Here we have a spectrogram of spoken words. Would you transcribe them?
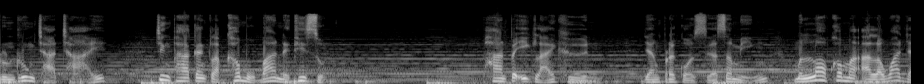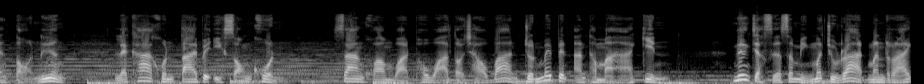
รุณรุ่งฉาดฉาย จึงพากันกลับเข้าหมู่บ้านในที่สุด ผ่านไปอีกหลายคืน ยังปรากฏเสือสมิงมันลอบเข้ามาอารวาสอย่างต่อเนื่อง และฆ่าคนตายไปอีกสองคน สร้างความหวาดผวาต่อชาวบ้านจนไม่เป็นอันทำมาหากิน เนื่องจากเสือสมิงมัจจุราชมันร้าย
